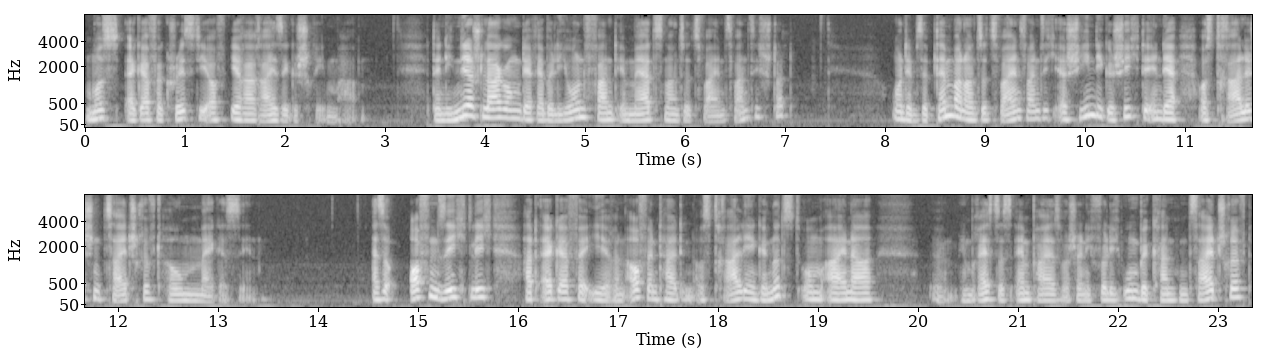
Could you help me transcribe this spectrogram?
muss Agatha Christie auf ihrer Reise geschrieben haben. Denn die Niederschlagung der Rebellion fand im März 1922 statt und im September 1922 erschien die Geschichte in der australischen Zeitschrift Home Magazine. Also offensichtlich hat Agatha ihren Aufenthalt in Australien genutzt, um einer äh, im Rest des Empires wahrscheinlich völlig unbekannten Zeitschrift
